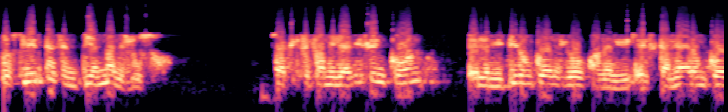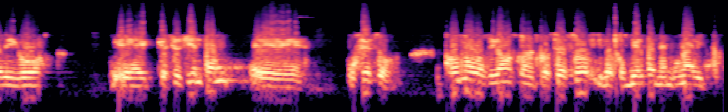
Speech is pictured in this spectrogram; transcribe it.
los clientes entiendan el uso. O sea, que se familiaricen con el emitir un código, con el escanear un código, eh, que se sientan, eh, pues eso, cómodos, digamos, con el proceso y lo conviertan en un hábito.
